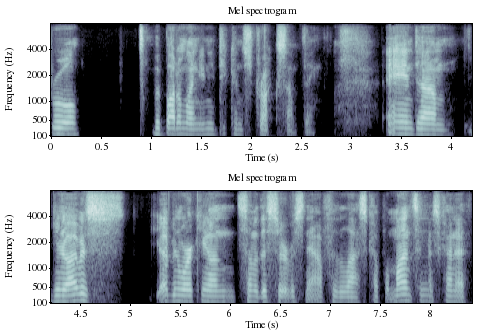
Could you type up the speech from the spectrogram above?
rule, but bottom line, you need to construct something. And, um, you know, I was I've been working on some of the ServiceNow for the last couple months and I was kind of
